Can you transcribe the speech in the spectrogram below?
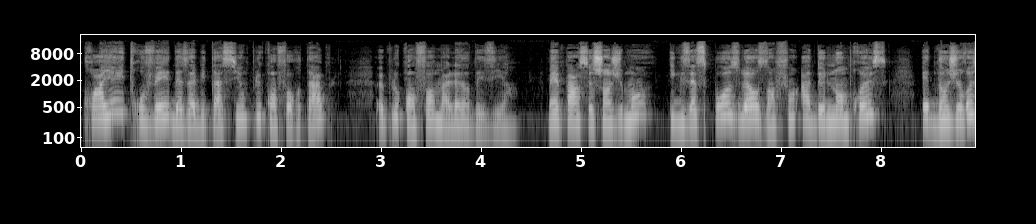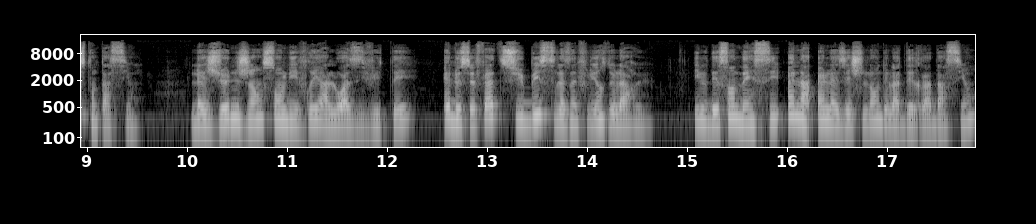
croyant y trouver des habitations plus confortables et plus conformes à leurs désirs. Mais par ce changement, ils exposent leurs enfants à de nombreuses et dangereuses tentations. Les jeunes gens sont livrés à l'oisiveté et de ce fait subissent les influences de la rue. Ils descendent ainsi un à un les échelons de la dégradation,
